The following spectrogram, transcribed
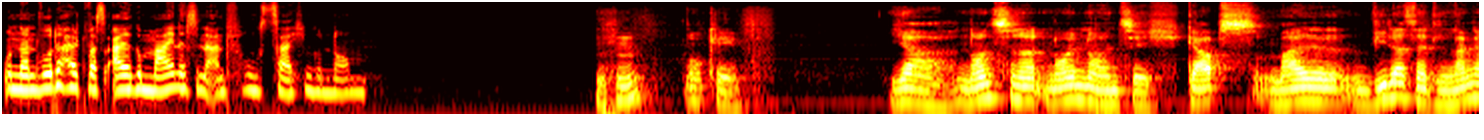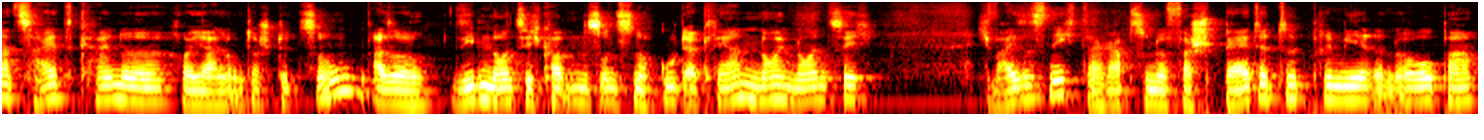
und dann wurde halt was Allgemeines in Anführungszeichen genommen. Mhm, okay. Ja, 1999 gab es mal wieder seit langer Zeit keine royale Unterstützung. Also 97 konnten es uns noch gut erklären, 99, ich weiß es nicht, da gab es so eine verspätete Premiere in Europa.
